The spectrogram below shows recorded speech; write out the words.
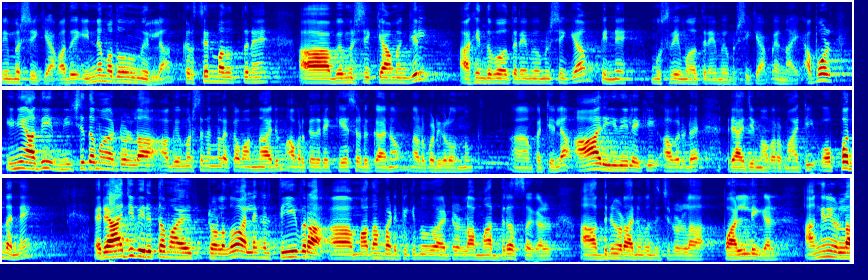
വിമർശിക്കാം. അത് ഇന്ന മതമൊന്നുമില്ല. ക്രിസ്ത്യൻ മതത്തിനെ വിമർശിക്കാമെങ്കിൽ ആ, ഹിന്ദു മതത്തിനെയും വിമർശിക്കാം പിന്നെ മുസ്ലിം മതത്തിനെയും വിമർശിക്കാം എന്നായി. അപ്പോൾ ഇനി അതിനിശ്ചിതമായിട്ടുള്ള വിമർശനങ്ങളൊക്കെ വന്നാലും അവർക്കെതിരെ കേസെടുക്കാനോ നടപടികളൊന്നും പറ്റില്ല. ആ രീതിയിലേക്ക് അവരുടെ രാജ്യം അവർ മാറ്റി. ഒപ്പം തന്നെ രാജ്യവിരുദ്ധമായിട്ടുള്ളതോ അല്ലെങ്കിൽ തീവ്ര മതം പഠിപ്പിക്കുന്നതുമായിട്ടുള്ള മദ്രസകൾ അതിനോടനുബന്ധിച്ചിട്ടുള്ള പള്ളികൾ അങ്ങനെയുള്ള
